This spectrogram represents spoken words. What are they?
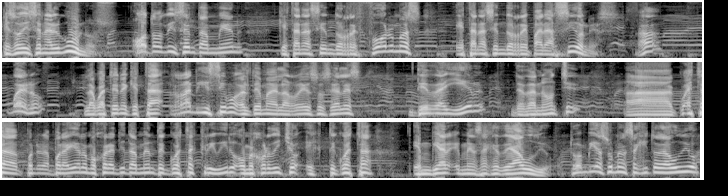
Eso dicen algunos. Otros dicen también que están haciendo reformas, están haciendo reparaciones. ¿ah? Bueno, la cuestión es que está rarísimo el tema de las redes sociales desde ayer, desde anoche. Ah, cuesta, por, ahí a lo mejor a ti también te cuesta escribir, o mejor dicho, te cuesta enviar mensajes de audio. Tú envías un mensajito de audio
